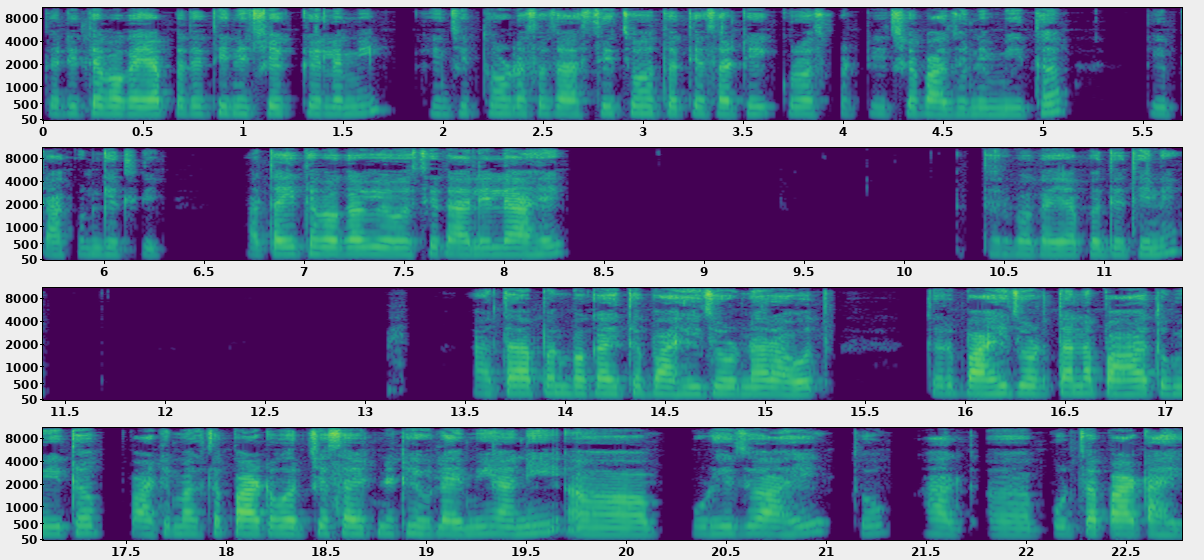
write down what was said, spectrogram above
तर इथे बघा या पद्धतीने चेक केलं मी. किंचित थोडंसं जास्तीचं होतं त्यासाठी क्रॉसपट्टीच्या बाजूने मी इथं टीप टाकून घेतली. आता इथं बघा व्यवस्थित आलेलं आहे. तर बघा या पद्धतीने. आता आपण बघा इथं बाही जोडणार आहोत. तर बाही जोडताना पहा तुम्ही इथं पाठीमागचा पार्ट वरच्या साईडने ठेवला आहे मी आणि पुढे जो आहे तो हा पुढचा पार्ट आहे.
